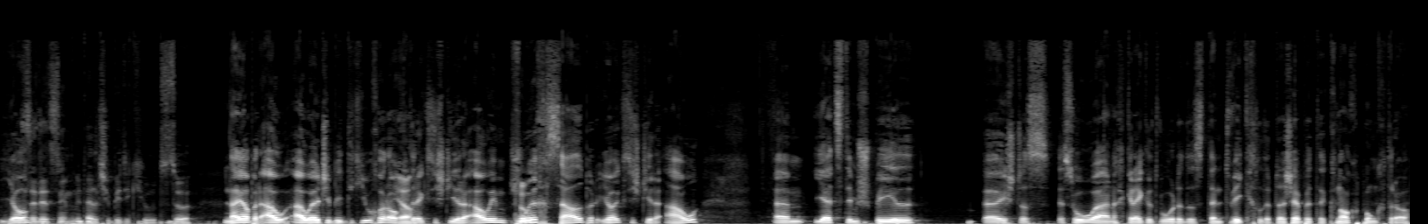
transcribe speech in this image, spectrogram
Ja. das hat jetzt nicht mit LGBTQ zu tun. nein, aber auch, auch LGBTQ-Charakter Ja. existieren auch im Schon. Buch selber, ja, existieren auch. Ähm, jetzt im Spiel äh, ist das so eigentlich geregelt worden, dass der Entwickler, das ist eben der Knackpunkt dran.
